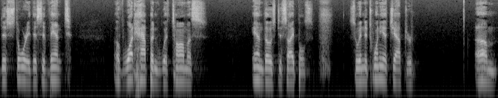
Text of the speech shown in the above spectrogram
this story, this event of what happened with Thomas and those disciples. So in the 20th chapter, um,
